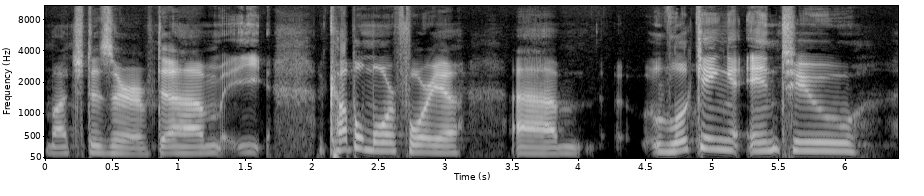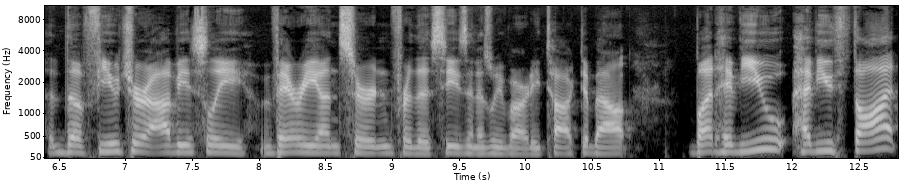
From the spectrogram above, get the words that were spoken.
Much deserved. Um, a couple more for you. Um, looking into the future, obviously very uncertain for this season, as we've already talked about. But have you have you thought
